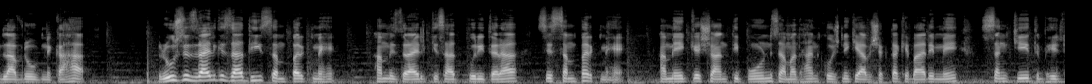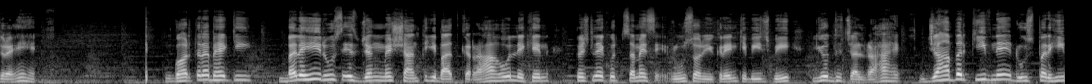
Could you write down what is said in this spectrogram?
लावरोव ने कहा, रूस इसराइल के साथ ही संपर्क में है। हम इसराइल के साथ पूरी तरह से संपर्क में हैं। हम एक शांतिपूर्ण समाधान खोजने की आवश्यकता के बारे में संकेत भेज रहे हैं। गौरतलब है कि भले ही रूस इस जंग में शांति की बात कर रहा हो, लेकिन पिछले कुछ समय से रूस और यूक्रेन के बीच भी युद्ध चल रहा है, जहाँ पर कीव ने रूस पर ही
